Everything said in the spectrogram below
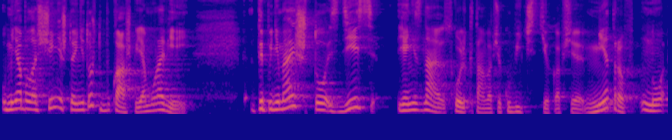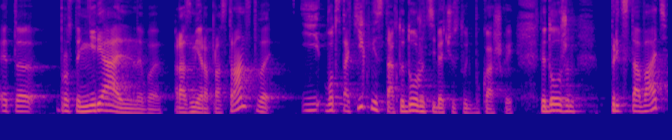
у меня было ощущение, что я не то что букашка, я муравей. Ты понимаешь, что здесь, я не знаю, сколько там вообще кубических вообще метров, но это просто нереального размера пространства, и вот в таких местах ты должен себя чувствовать букашкой. Ты должен представать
